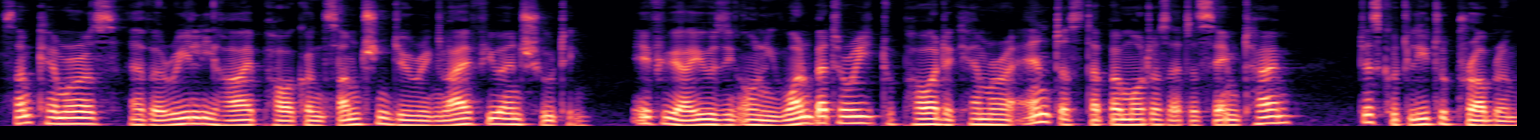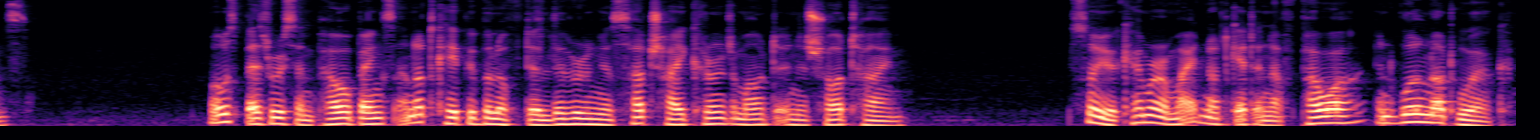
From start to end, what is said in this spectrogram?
Some cameras have a really high power consumption during live view and shooting. If you are using only one battery to power the camera and the stepper motors at the same time, this could lead to problems. Most batteries and power banks are not capable of delivering a such high current amount in a short time so your camera might not get enough power and will not work.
